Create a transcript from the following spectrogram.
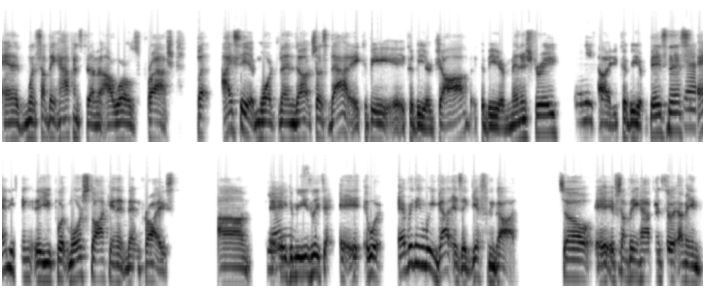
And when something happens to them, our worlds crash. I see it more than not just that. It could be it could be your job, it could be your ministry, uh, it could be your business, anything that you put more stock in it than Christ. Um, it, it can be easily it, it, everything we got is a gift from God. So if something Mhm. happens to it, I mean,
